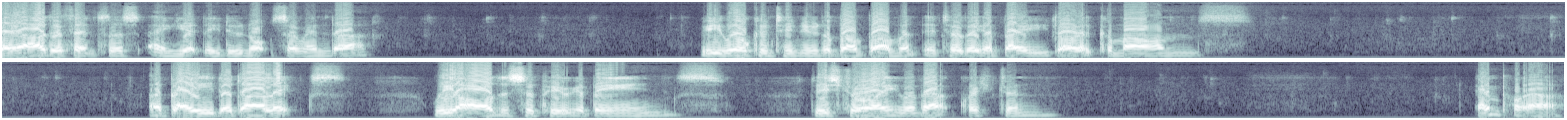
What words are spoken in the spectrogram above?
They are defenseless, and yet they do not surrender. We will continue the bombardment until they obey direct commands. Obey the Daleks. We are the superior beings. Destroy without question. Emperor,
